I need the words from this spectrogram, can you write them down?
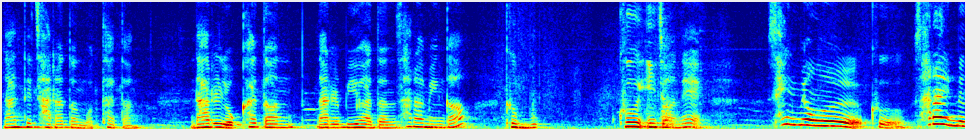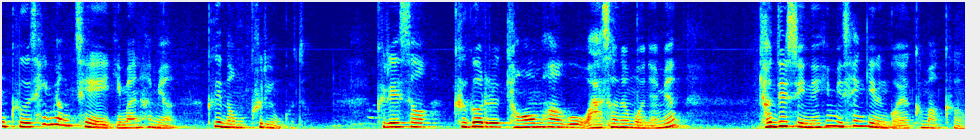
나한테 잘하던 못하던 나를 욕하던 나를 미워하던 사람인가 그, 무, 그 이전에 생명을 그 살아있는 그 생명체이기만 하면 그게 너무 그리운 거죠. 그래서 그거를 경험하고 와서는 뭐냐면 견딜 수 있는 힘이 생기는 거예요. 그만큼.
